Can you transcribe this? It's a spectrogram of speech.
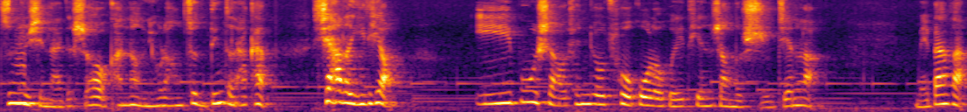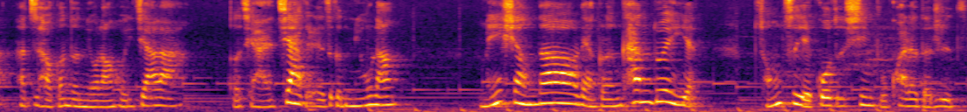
织女醒来的时候，看到牛郎正盯着她看，吓了一跳，一不小心就错过了回天上的时间了。没办法，她只好跟着牛郎回家啦。而且还嫁给了这个牛郎，没想到两个人看对眼，从此也过着幸福快乐的日子。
